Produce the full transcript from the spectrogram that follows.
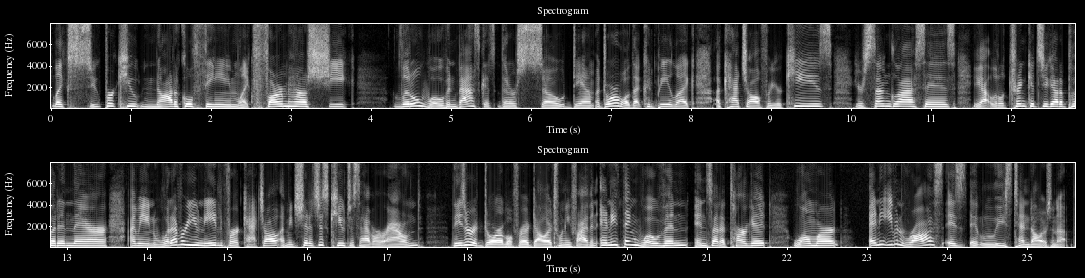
like super cute nautical theme, like farmhouse chic little woven baskets that are so damn adorable. That could be like a catch all for your keys, your sunglasses. You got little trinkets you got to put in there. I mean, whatever you need for a catch all. I mean, shit, it's just cute just to have around. These are adorable for $1.25 and anything woven inside a Target, Walmart, any even Ross is at least $10 and up.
